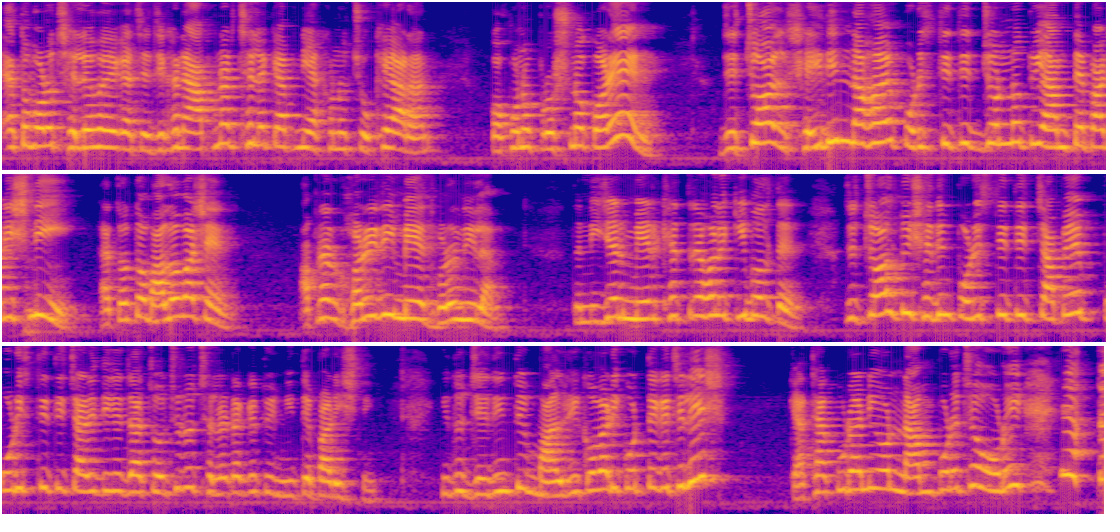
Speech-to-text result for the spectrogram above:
এত বড় ছেলে হয়ে গেছে যেখানে আপনার ছেলেকে আপনি এখনো চোখে আড়ান কখনো প্রশ্ন করেন যে চল, সেই দিন না হয় পরিস্থিতির জন্য তুই আনতে পারিসনি। এত তো ভালোবাসেন। আপনার ঘরেরই মেয়ে, ধরে নিলাম। তো নিজের মেয়ের ক্ষেত্রে হলে কি বলতেন? যে চল, তুই সেদিন পরিস্থিতির চাপে, পরিস্থিতি চারিদিকে যা চলছিল, ছেলেটাকে তুই নিতে পারিসনি। কিন্তু যেদিন তুই মাল রিকভারি করতে গেছিলিস, ক্যাথাকুরানি ওর নাম পড়েছে ওর ওই একটা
